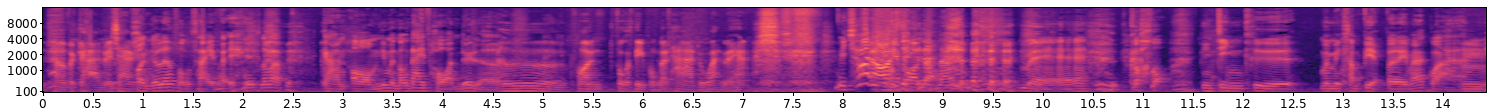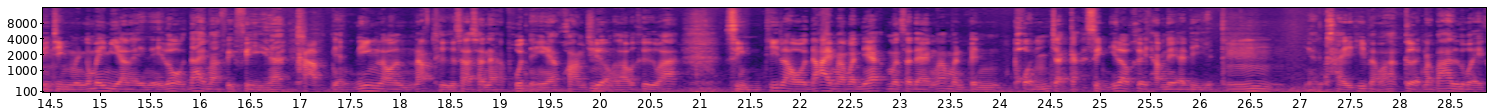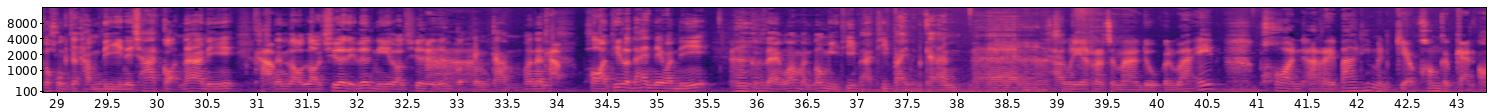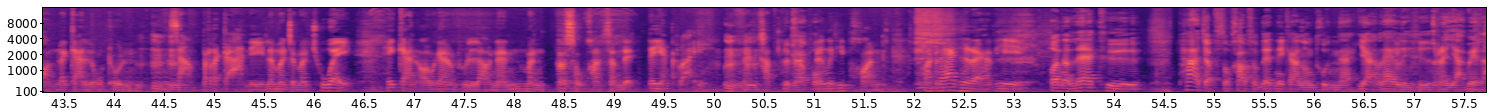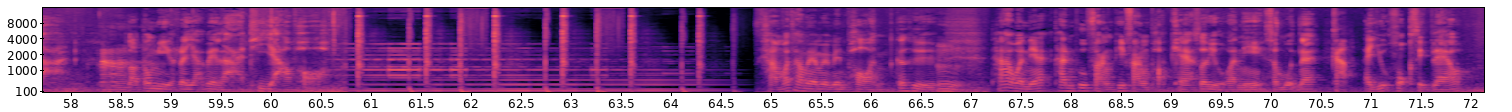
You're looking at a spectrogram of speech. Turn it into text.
ทางประกาศไม่ใช่คนก็เริ่มสงสัยว่าเอ๊ะแล้วแบบการออมนี่มันต้องได้พรด้วยเหรอเออพรปกติผมก็ทาทุกวันเลยฮะไม่ใช่ไม่ใช่พรแบบนั้นแหมก็จริง ๆ คือ มันเป็นคำเปรียบเปรยมากกว่า จริง ๆ มันก็ไม่มีอะไรในโลกได้มาฟรีๆนะครับอย่างยิ่งเรานับถือศาสนาพุทธอย่างเงี้ยความเชื่อของเราคือว่าสิ่งที่เราได้มาวันเนี้ย มันแสดงว่ามันเป็นผลจากสิ่งที่เราเคยทำในอดีตอย่างใครที่แบบว่าเกิดมาบ้านรวย ก็คงจะทำดีในชาติก่อนหน้านี้ครับนั้นเราเราเชื่อในเรื่องนี้เราเชื่อในเรื่องกฎแห่งกรรม เพราะฉะนั้นครับพรที่เราได้ในวันนี้เออก็แสดงว่ามันต้องมีที่มาที่ไปเหมือนกันครัซึ่บงวันนี้เราจะมาดูกันว่าเอ๊ะพรอะไรบ้างที่มันเกี่ยวข้องกับการออมและการลงทุนสามประการนี้แล้วมันจะมาช่วยให้การออมและการลงทุนเหล่านั้น มันประสบความสำเร็จได้อย่างไรนะครับหรือครับผมเริ่มกันที่พรพรแรกคืออะไรครับพี่พรอันแรกคือ ถ้าจะประสบความสำเร็จในการลงทุนนะอย่างแรกเลยคือระยะเวลาอ่าเราต้องมีระยะเวลาที่ยาวพอถามว่าทำไมมันเป็นพรก็คืออถ้าวันเนี้ยท่านผู้ฟังที่ฟังพอดแคสต์เราอยู่วันนี้สมมตินะครับอายุ 60 แล้วอืม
